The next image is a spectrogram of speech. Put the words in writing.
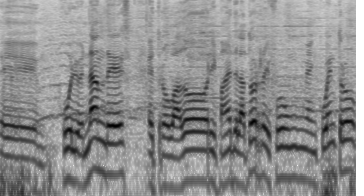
eh, Julio Hernández, el trovador Ismael de la Torre y fue un encuentro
